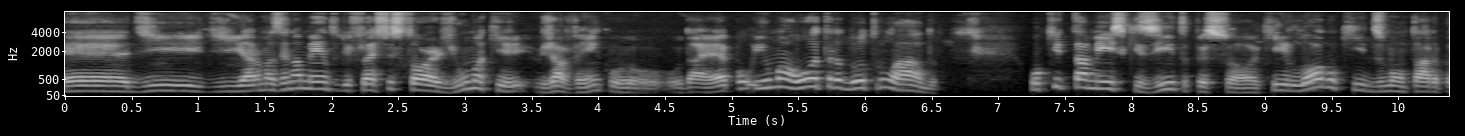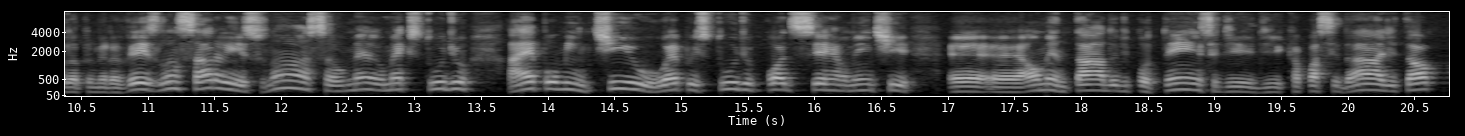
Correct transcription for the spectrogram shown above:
é, de, de, armazenamento, de flash storage, uma que já vem com o, o da Apple e uma outra do outro lado. O que está meio esquisito, pessoal, é que logo que desmontaram pela primeira vez, lançaram isso. Nossa, o Mac Studio, a Apple mentiu, o Apple Studio pode ser realmente é, é, aumentado de potência, de, de capacidade e tal.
